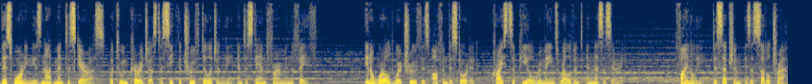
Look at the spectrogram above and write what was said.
This warning is not meant to scare us but to encourage us to seek the truth diligently and to stand firm in the faith. In a world where truth is often distorted, Christ's appeal remains relevant and necessary. Finally, deception is a subtle trap,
